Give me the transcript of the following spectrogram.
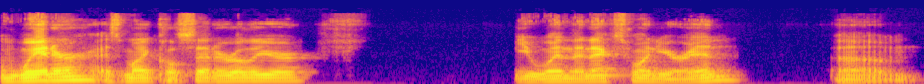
Winner, as Michael said earlier, you win the next one, you're in. Um,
